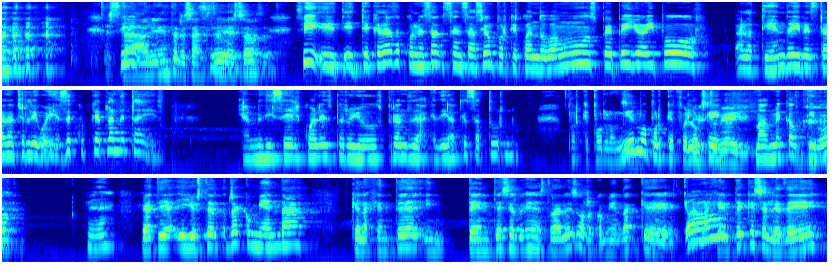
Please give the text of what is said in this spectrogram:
está Sí. bien interesante Sí. eso. Sí, y, y te quedas con esa sensación porque cuando vamos Pepe y yo ahí por a la tienda y ves le digo, "Oye, ¿ese qué planeta es? Ya me dice él cuál es, pero yo esperando a que diga que es Saturno, porque por lo mismo, porque fue lo que ahí. más me cautivó, ¿verdad? Fíjate, ¿y usted recomienda que la gente intente hacer viajes astrales o recomienda que a la gente que se le dé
